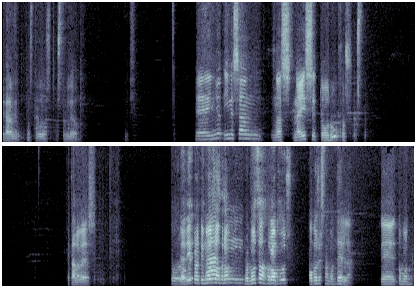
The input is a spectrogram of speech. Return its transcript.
Κατάλαβες πώς το, πώς το λέω. Ε, νιώ- είναι σαν να, σ- να είσαι το ρούχο σου, ας πούμε. Καταλαβες. Το Δηλαδή, ρούχο προτιμώ τους, εκφράζει ανθρω... προτιμώ τις τους ανθρώπους όπως ζουν στα μοντέλα. Ε, το, μο...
